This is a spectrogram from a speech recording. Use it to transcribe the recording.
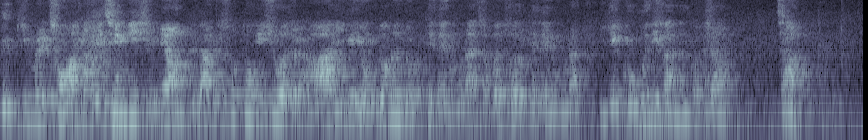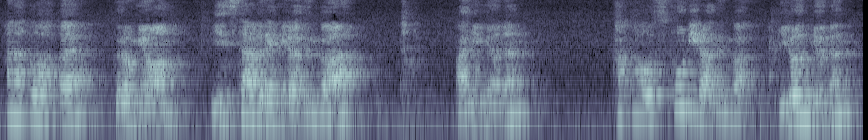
느낌을 정확하게 챙기시면 그 다음에 소통이 쉬워져요. 아 이게 용도는 이렇게 되는구나 저건 저렇게 되는구나 이게 구분이 가는 거죠. 자 하나 또 할까요? 그러면 인스타그램이라든가 아니면은 카카오 스토리라든가 이런 류는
